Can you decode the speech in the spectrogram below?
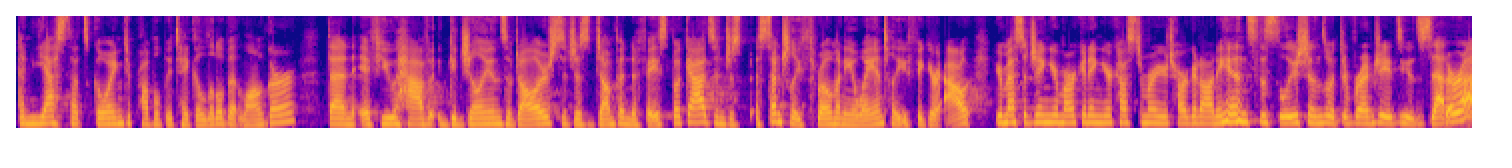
And yes, that's going to probably take a little bit longer than if you have gajillions of dollars to just dump into Facebook ads and just essentially throw money away until you figure out your messaging, your marketing, your customer, your target audience, the solutions, what differentiates you, etc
